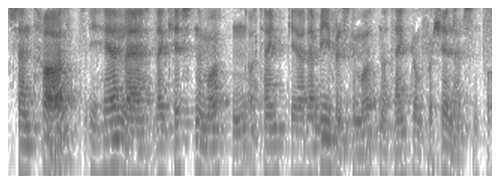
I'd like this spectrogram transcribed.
sentralt i hele den kristne måten å tenke og den bibelske måten å tenke om forkynnelsen på.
